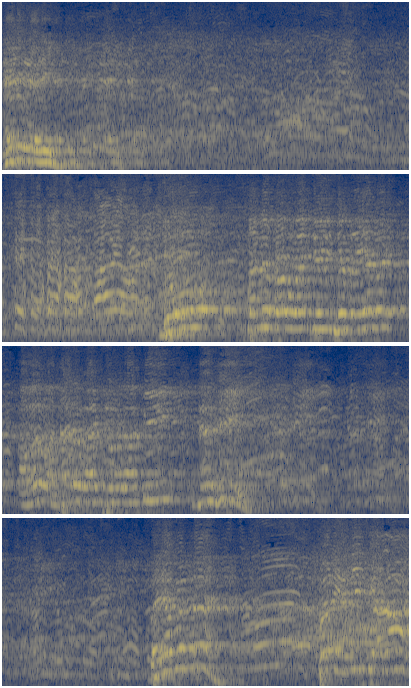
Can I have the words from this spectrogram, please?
રેડી રેડી જો તમે બહુ વાત જોઈ છે બરાબર હવે વધારે વાત જોડાવી નથી બરાબર ને પણ એની પહેલા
